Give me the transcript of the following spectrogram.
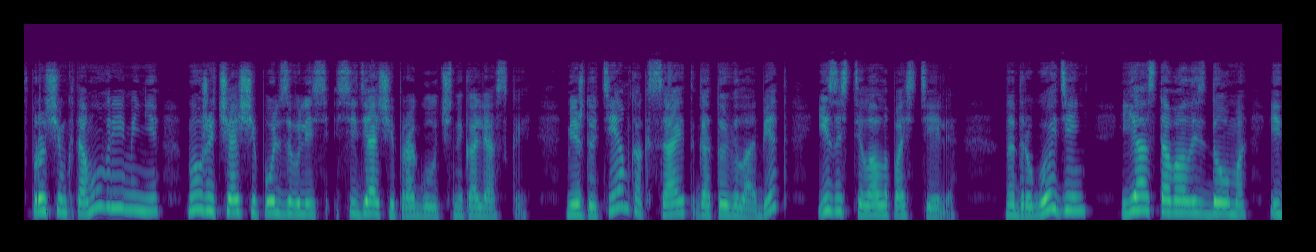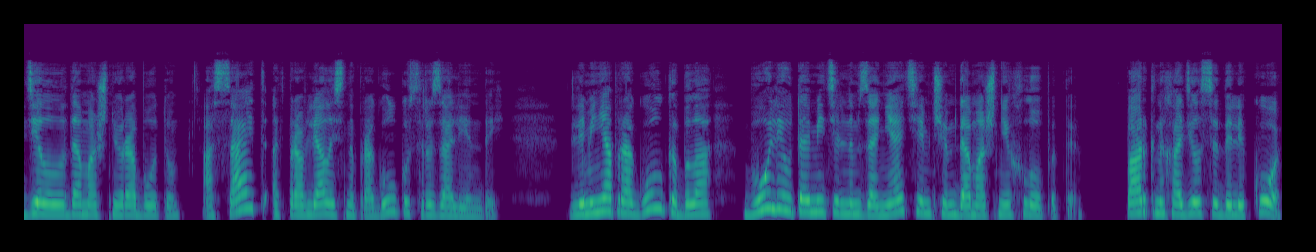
Впрочем, к тому времени мы уже чаще пользовались сидячей прогулочной коляской, между тем, как Сайт готовила обед и застилала постели. На другой день я оставалась дома и делала домашнюю работу, а Сайт отправлялась на прогулку с Розалиндой. Для меня прогулка была более утомительным занятием, чем домашние хлопоты. Парк находился далеко,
